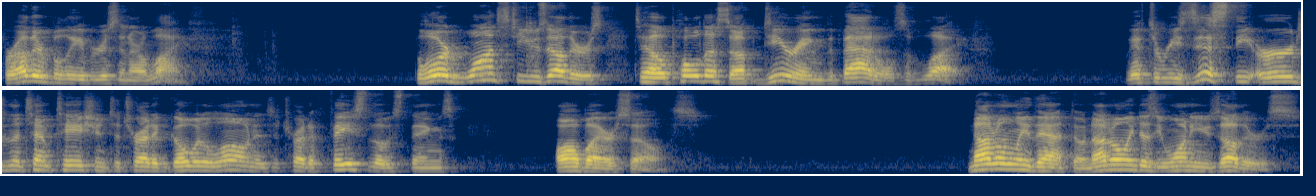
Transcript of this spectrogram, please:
for other believers in our life. The Lord wants to use others to help hold us up during the battles of life. We have to resist the urge and the temptation to try to go it alone and to try to face those things all by ourselves. Not only that, though, not only does He want to use others,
